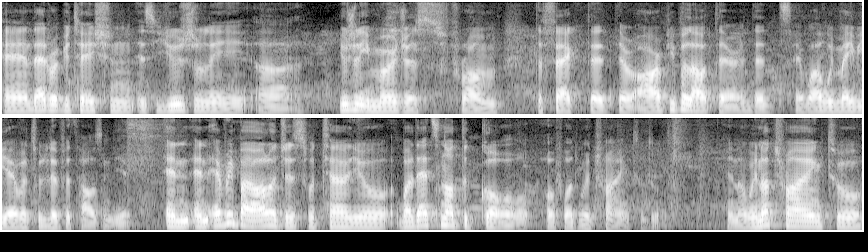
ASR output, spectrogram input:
And that reputation is usually uh, usually emerges from the fact that there are people out there that say, well, we may be able to live a thousand years. And, and every biologist would tell you, well, that's not the goal of what we're trying to do. You know, we're not trying to,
